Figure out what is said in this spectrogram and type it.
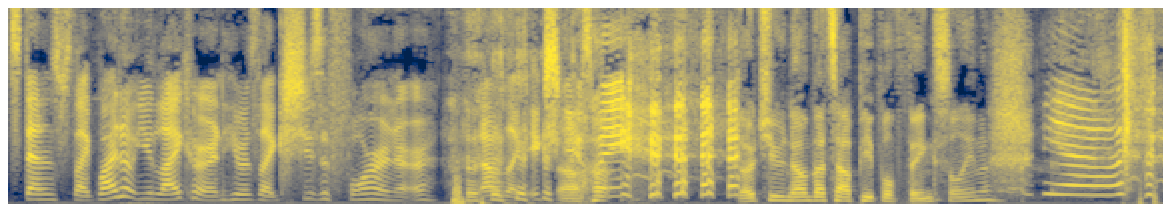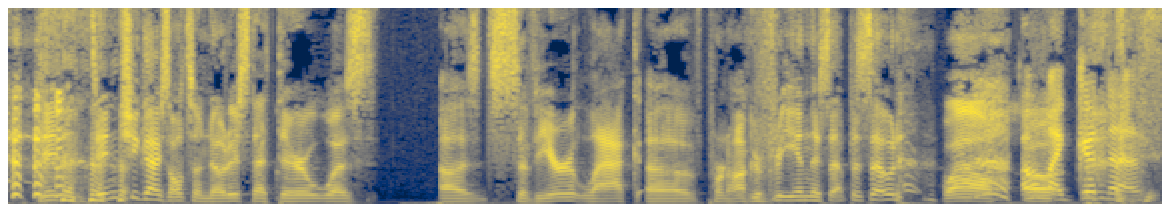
Stannis was like, "Why don't you like her?" And he was like, "She's a foreigner." And I was like, "Excuse me." Don't you know that's how people think, Selena? yeah. Did, didn't you guys also notice that there was a severe lack of pornography in this episode? Wow. oh my goodness.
